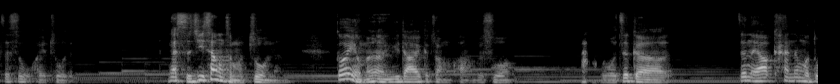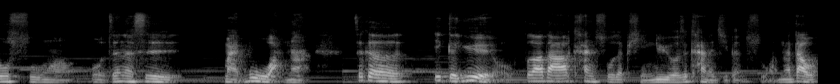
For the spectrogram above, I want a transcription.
这是我会做的。那实际上怎么做呢？各位有没有人遇到一个状况，就说啊，我这个真的要看那么多书哦，我真的是买不完呐，这个。一个月，我不知道大家看书的频率，或是看了几本书。那到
